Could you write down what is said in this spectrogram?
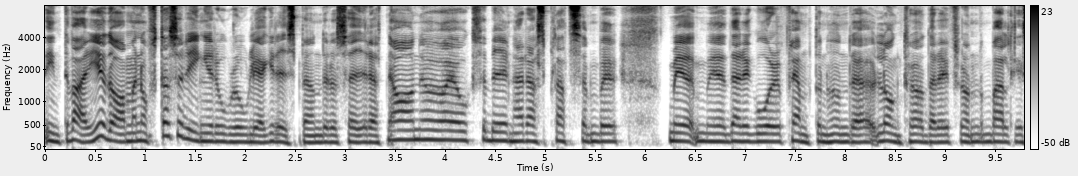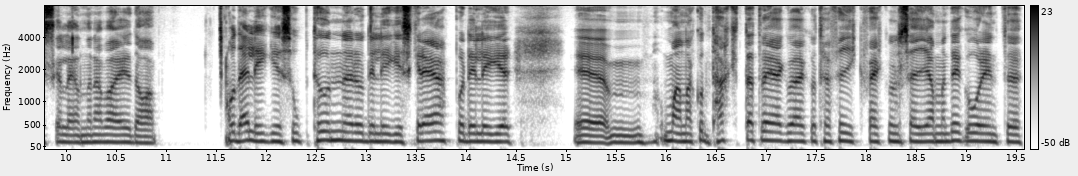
inte varje dag, men ofta så ringer oroliga grisbönder och säger att ja, nu har jag åkt förbi den här rastplatsen med, med, där det går 1500 långtradare från de baltiska länderna varje dag. Och där ligger soptunnor och det ligger skräp och det ligger eh, Ehm, man har kontaktat Vägverket och Trafikverket och säger att ja, det går inte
